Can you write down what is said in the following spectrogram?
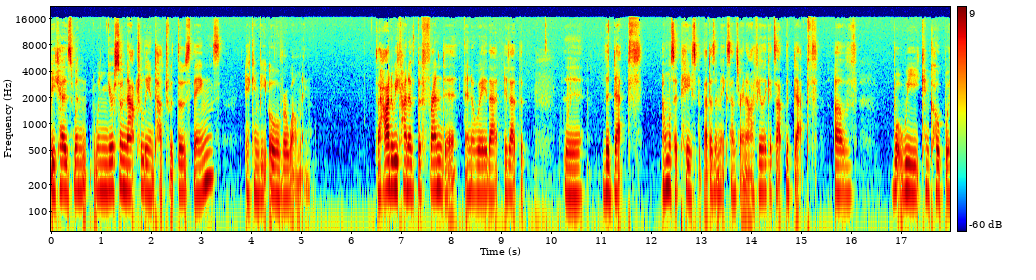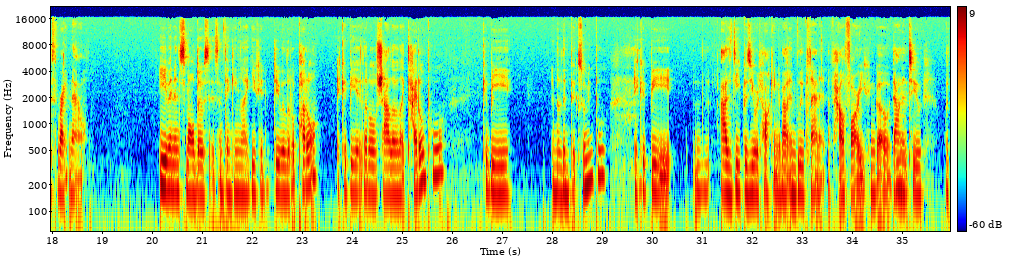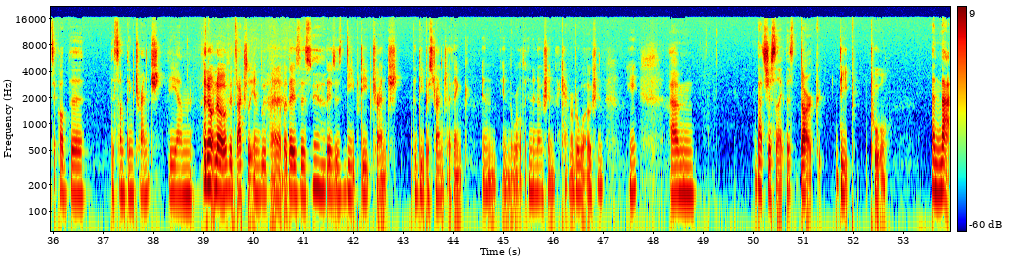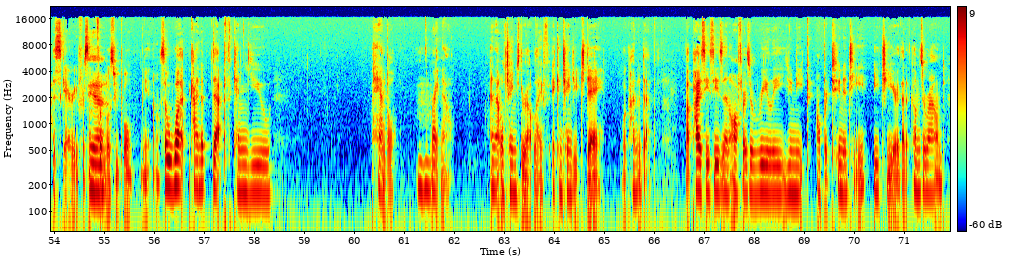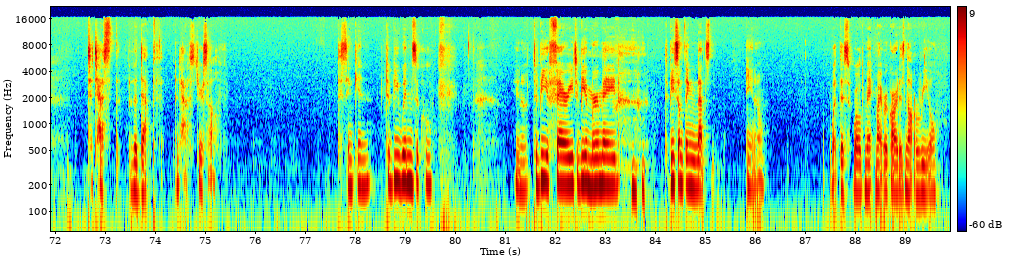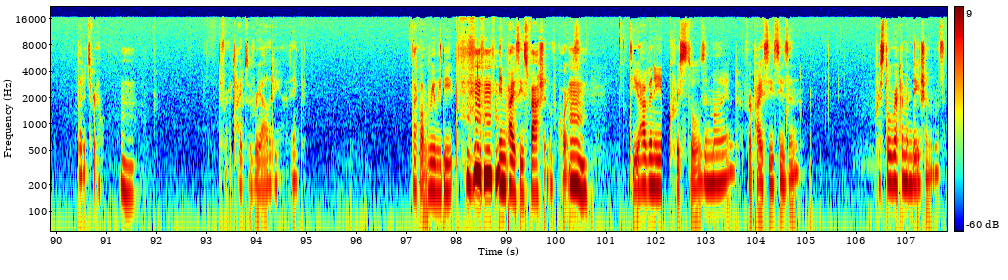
because when when you're so naturally in touch with those things it can be overwhelming. So how do we kind of befriend it in a way that is at the the the depth? I almost said pace but that doesn't make sense right now. I feel like it's at the depth of what we can cope with right now. Even in small doses i'm thinking like you could do a little puddle. It could be a little shallow like tidal pool. It could be an olympic swimming pool it could be as deep as you were talking about in Blue Planet of how far you can go down mm. into what's it called the the something trench. The um I don't know if it's actually in Blue Planet, but there's this yeah. there's this deep deep trench, the deepest trench I think in in the world in an ocean. I can't remember what ocean. Yeah. Um that's just like this dark deep pool. And that is scary for some yeah. for most people, you know. So what kind of depth can you handle mm-hmm. right now. And that will change throughout life. It can change each day, what kind of depth. But Pisces season offers a really unique opportunity each year that it comes around to test the depth and test yourself. To sink in, to be whimsical, you know, to be a fairy, to be a mermaid, to be something that's, you know, what this world may, might regard as not real but it's real. Mm-hmm. Different types of reality, I think. That got really deep. in Pisces fashion, of course. Mm. Do you have any crystals in mind for Pisces season? Crystal recommendations?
